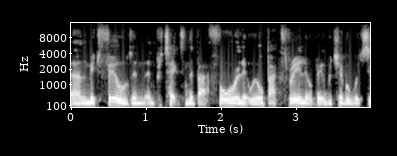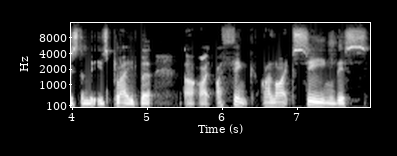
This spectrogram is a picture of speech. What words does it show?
uh, the midfield and, and protecting the back four a little or back three a little bit, whichever which system is played. But uh, I I think I like seeing this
